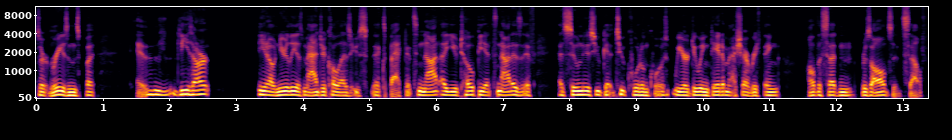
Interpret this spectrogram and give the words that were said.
certain reasons, but eh, these aren't you know nearly as magical as you expect. It's not a utopia. It's not as if as soon as you get to quote unquote, we are doing data mesh, everything all of a sudden resolves itself.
